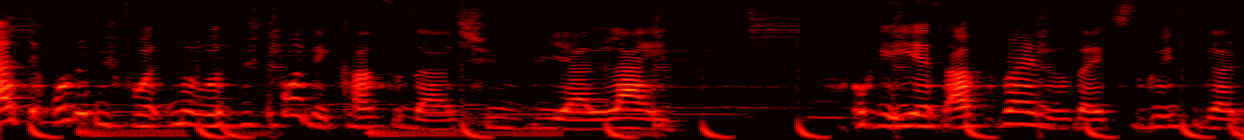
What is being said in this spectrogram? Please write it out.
I think was it before no it was before they cancelled that she realized okay yes her friend was like she's going to go and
